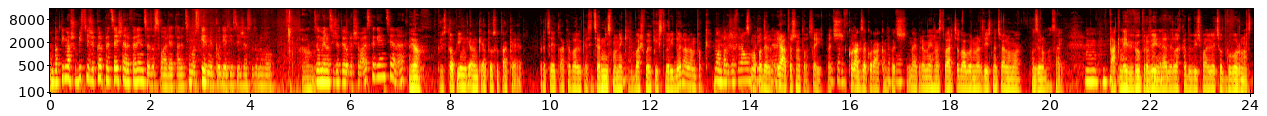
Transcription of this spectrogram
Ampak ti imaš v bistvu že kar precejšnje reference za svoje leta, recimo s katerimi podjetji si že sodeloval. Um, Za omenil si že dve oglaševalske agencije. Ne? Ja, pristop in to so take precej tako velike. Sicer nismo nekih baš velikih stvari delali, ampak, no, ampak smo pa delali. Ja, točno to, sej, pač, korak za korakom. Pač, najprej mehna stvar, če dobro narediš načeloma, oziroma saj. Mm. Tak ne bi bil pravilen, da lahko dobiš malo več odgovornost.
